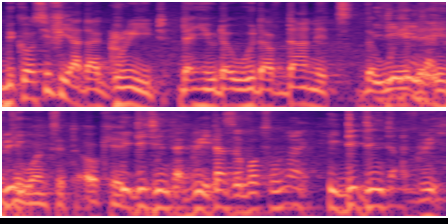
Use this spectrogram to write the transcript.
Because if he had agreed, then he would have, would have done it the he way the agree. AG wanted. Okay. He didn't agree. That's the bottom line. He didn't agree.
